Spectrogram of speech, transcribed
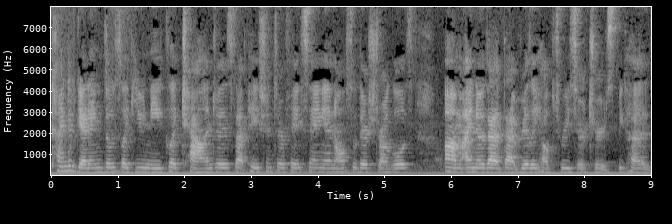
kind of getting those like unique like challenges that patients are facing and also their struggles. Um, I know that that really helps researchers because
